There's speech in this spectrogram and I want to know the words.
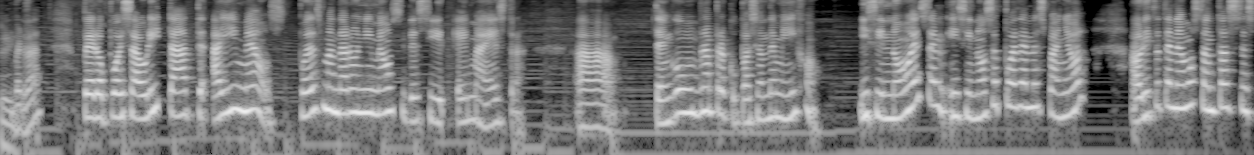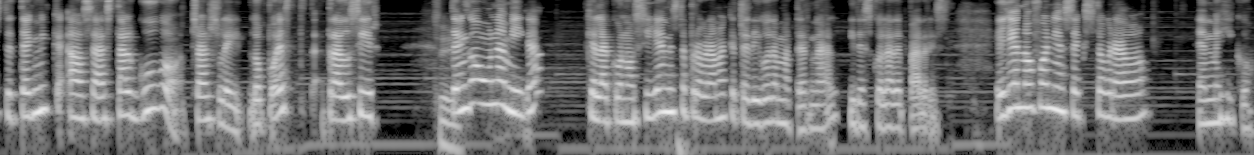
¿Verdad? Pero pues ahorita hay emails, puedes mandar un email y decir, hey maestra, ah, tengo una preocupación de mi hijo. Y si no es en, y si no se puede en español, ahorita tenemos tantas este, técnicas, o sea, está el Google Translate, lo puedes traducir. Tengo una amiga que la conocí en este programa que te digo de maternal y de escuela de padres. Ella no fue ni a sexto grado en México,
